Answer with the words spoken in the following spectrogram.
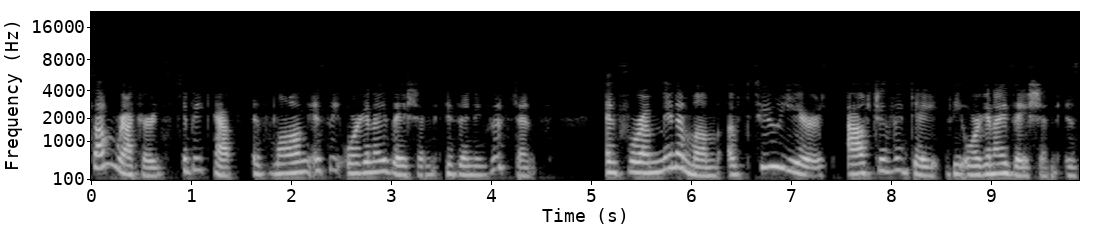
some records to be kept as long as the organization is in existence and for a minimum of two years after the date the organization is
